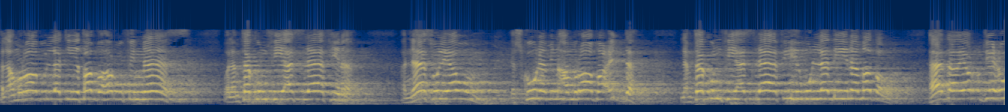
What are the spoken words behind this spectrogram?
فالأمراض التي تظهر في الناس ولم تكن في أسلافنا. الناس اليوم يشكون من أمراض عدة. لم تكن في أسلافهم الذين مضوا. هذا يرجع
